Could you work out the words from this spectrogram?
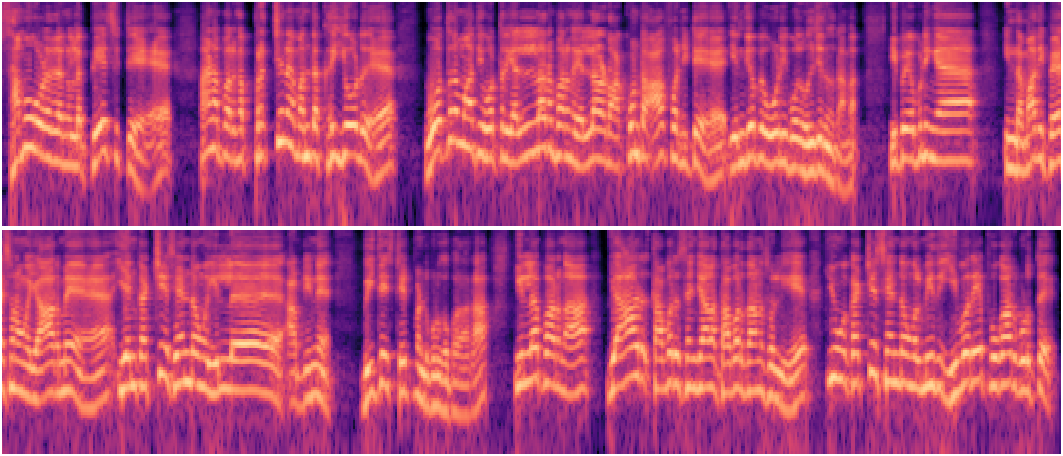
சமூக வலைதளங்கள்ல பேசிட்டு ஆனா பாருங்க பிரச்சனை வந்த கையோடு ஒருத்தரை மாத்தி ஒருத்தர் எல்லாரும் பாருங்க எல்லாரோட அக்கௌண்ட்டை ஆஃப் பண்ணிட்டு எங்கேயோ போய் ஓடி போய் ஒழிஞ்சுருக்காங்க இப்போ எப்படிங்க இந்த மாதிரி பேசுனவங்க யாருமே என் கட்சியை சேர்ந்தவங்க இல்ல அப்படின்னு விஜய் ஸ்டேட்மெண்ட் கொடுக்க போறாரா? இல்ல பாருங்க யார் தவறு செஞ்சாலும் தவறு சொல்லி இவங்க கட்சியை சேர்ந்தவங்க மீது இவரே புகார் கொடுத்து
